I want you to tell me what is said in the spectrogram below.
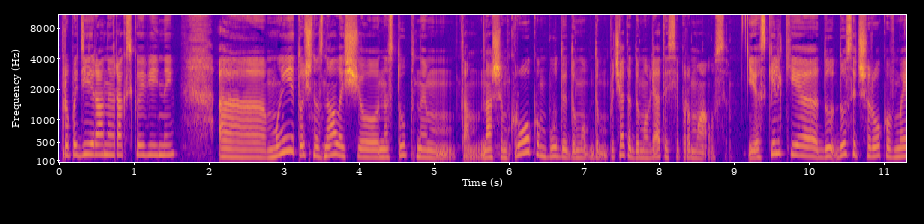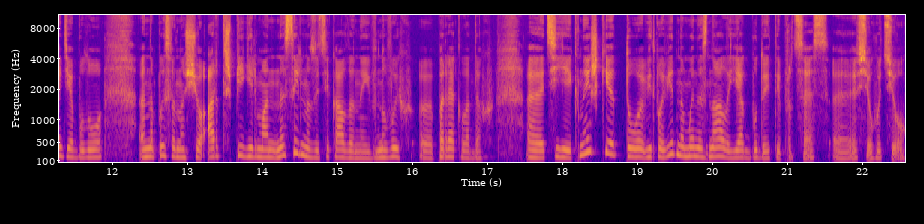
про події рано-іракської війни. Е, Ми точно знали, що наступним там нашим кроком буде почати домовлятися про Мауса. І оскільки до- досить широко в медіа було е, написано, що Арт Шпігельман не сильно зацікавлений в нових перекладах цієї книжки, то відповідно ми не знали, як буде йти процес всього цього.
